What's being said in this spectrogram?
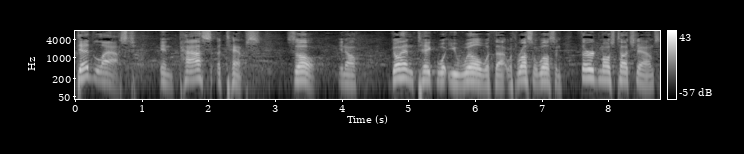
dead last in pass attempts. So, you know, go ahead and take what you will with that. With Russell Wilson, third most touchdowns,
